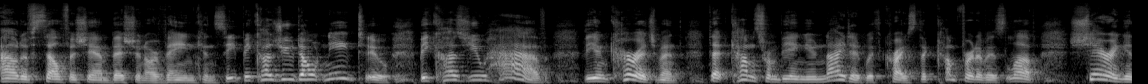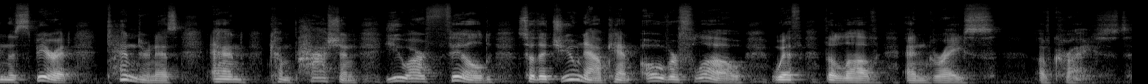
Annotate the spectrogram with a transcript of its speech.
out of selfish ambition or vain conceit because you don't need to, because you have the encouragement that comes from being united with Christ, the comfort of his love, sharing in the Spirit, tenderness, and compassion. You are filled so that you now can overflow with the love and grace of Christ.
